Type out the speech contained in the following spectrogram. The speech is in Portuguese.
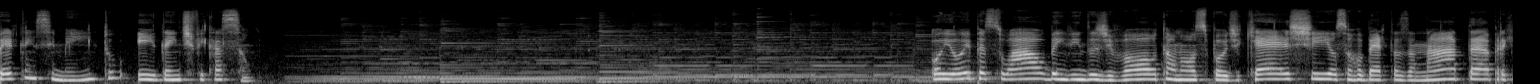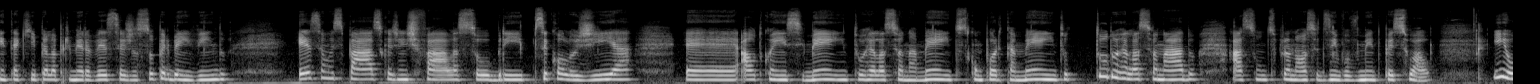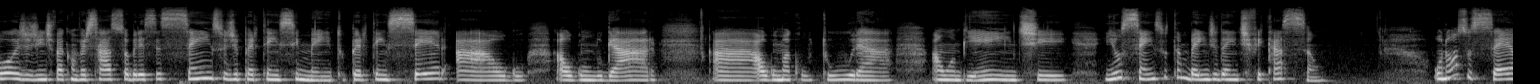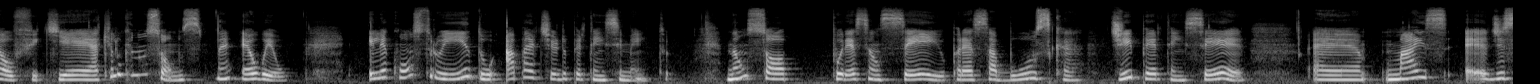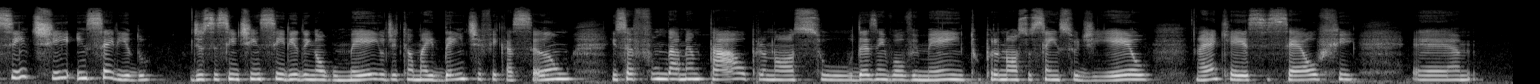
pertencimento e identificação. Oi, oi, pessoal, bem-vindos de volta ao nosso podcast. Eu sou Roberta Zanata. Para quem está aqui pela primeira vez, seja super bem-vindo. Esse é um espaço que a gente fala sobre psicologia, é, autoconhecimento, relacionamentos, comportamento, tudo relacionado a assuntos para o nosso desenvolvimento pessoal. E hoje a gente vai conversar sobre esse senso de pertencimento, pertencer a algo, a algum lugar, a alguma cultura, a um ambiente e o senso também de identificação. O nosso self, que é aquilo que nós somos, né? É o eu. Ele é construído a partir do pertencimento. Não só por esse anseio, por essa busca de pertencer, é, mas é de sentir inserido, de se sentir inserido em algum meio, de ter uma identificação. Isso é fundamental para o nosso desenvolvimento, para o nosso senso de eu, né? Que é esse self. É,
